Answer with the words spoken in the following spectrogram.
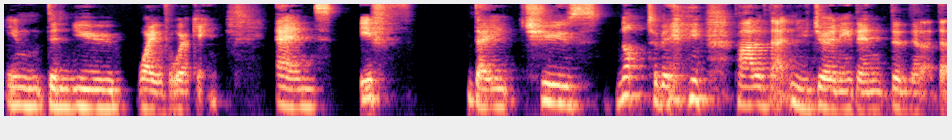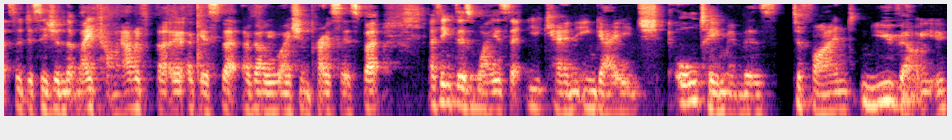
in the new way of working, and if they choose not to be part of that new journey, then, then that's a decision that may come out of, uh, I guess, that evaluation process. But I think there's ways that you can engage all team members to find new value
